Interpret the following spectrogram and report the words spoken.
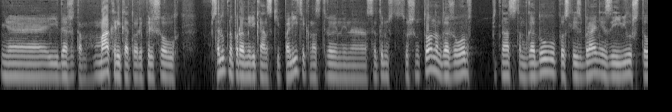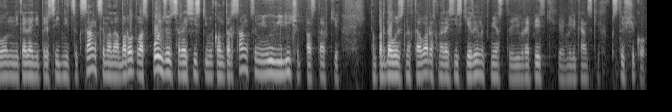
Э, и даже там Макри, который пришел абсолютно проамериканский политик, настроенный на сотрудничество с Вашингтоном, даже он в 2015 году после избрания заявил, что он никогда не присоединится к санкциям, а наоборот воспользуется российскими контрсанкциями и увеличит поставки продовольственных товаров на российский рынок вместо европейских и американских поставщиков.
